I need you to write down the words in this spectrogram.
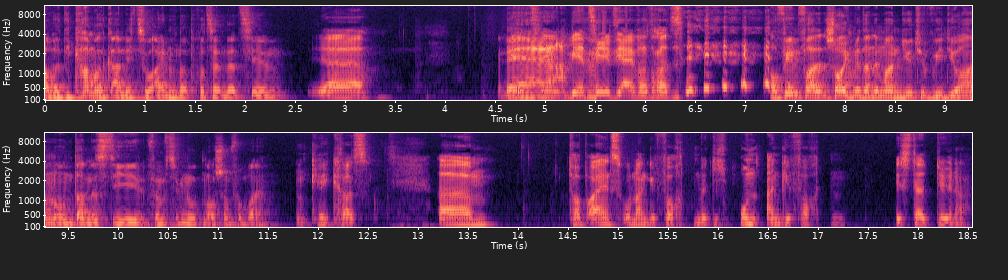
aber die kann man gar nicht zu 100% erzählen. Ja. Wir, Ja. erzählen, wir erzählen sie einfach trotzdem. Auf jeden Fall schaue ich mir dann immer ein YouTube-Video an und dann ist die 15 Minuten auch schon vorbei. Okay, krass. Ähm, Top 1 unangefochten, wirklich unangefochten ist der Döner.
